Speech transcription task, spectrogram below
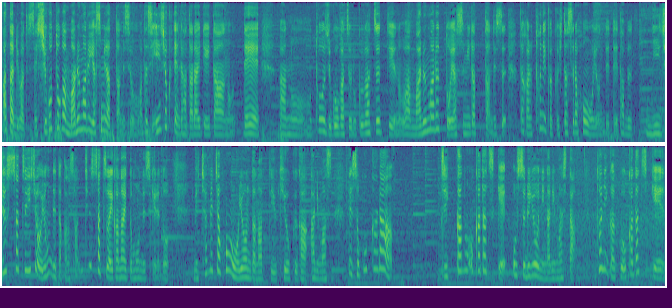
あたりはですね仕事が丸々休みだったんですよ。もう私飲食店で働いていたのであのもう当時5月6月っていうのは丸々とお休みだったんです。だからとにかくひたすら本を読んでて多分20冊以上読んでたかな？30冊はいかないと思うんですけれどめちゃめちゃ本を読んだなっていう記憶があります。でそこから実家のお片付けをするようになりました。とにかくお片付け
